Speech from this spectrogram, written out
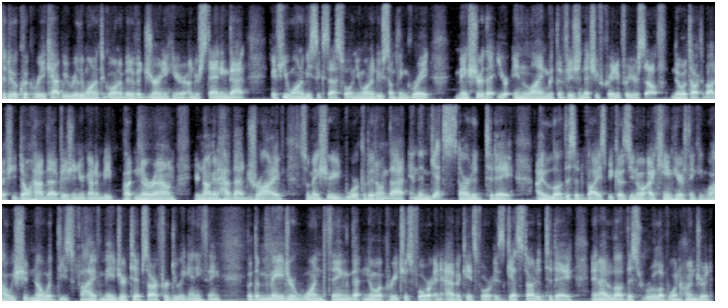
To do a quick recap, we really wanted to go on a bit of a journey here, understanding that if you want to be successful and you want to do something great, make sure that you're in line with the vision that you've created for yourself. Noah talked about if you don't have that vision, you're going to be putting around, you're not going to have that drive. So make sure you work a bit on that and then get started today. I love this advice because, you know, I came here thinking, wow, we should know what these five major tips are for doing anything. But the major one thing that Noah preaches for and advocates for is get started today. And I love this rule of 100.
